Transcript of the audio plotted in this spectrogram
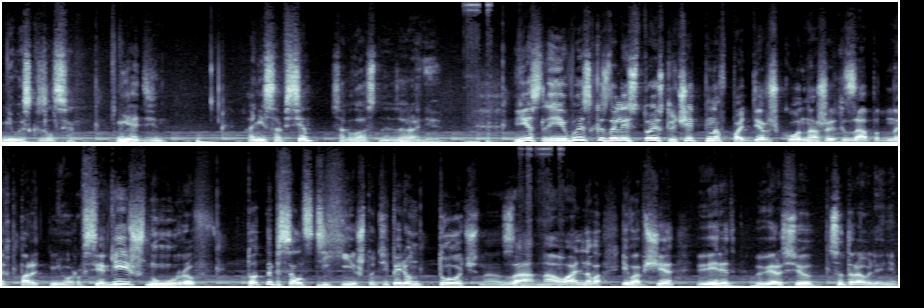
не высказался. Ни один. Они совсем согласны заранее. Если и высказались, то исключительно в поддержку наших западных партнеров. Сергей Шнуров, тот написал стихи, что теперь он точно за Навального и вообще верит в версию с отравлением.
